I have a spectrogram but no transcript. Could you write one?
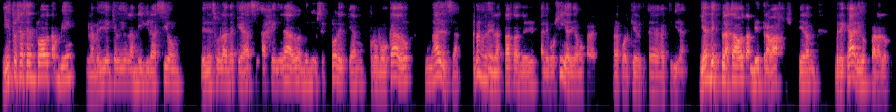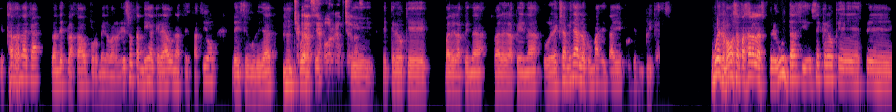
Y esto se ha acentuado también en la medida en que ha habido la migración venezolana que ha, ha generado, han venido sectores que han provocado un alza en las tasas de alevosía, digamos, para, para cualquier eh, actividad. Y han desplazado también trabajos que eran precarios para los que estaban acá, lo han desplazado por menos valor. Eso también ha creado una sensación de inseguridad muchas fuerte. Gracias, Jorge, muchas gracias. Y creo que vale la pena, vale la pena poder examinarlo con más detalle porque implica eso. Bueno, vamos a pasar a las preguntas y ese creo que este,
